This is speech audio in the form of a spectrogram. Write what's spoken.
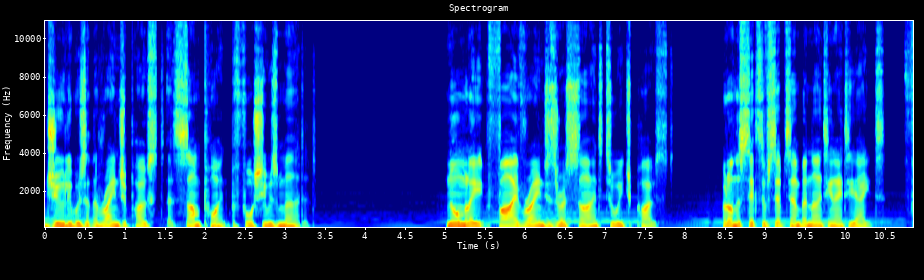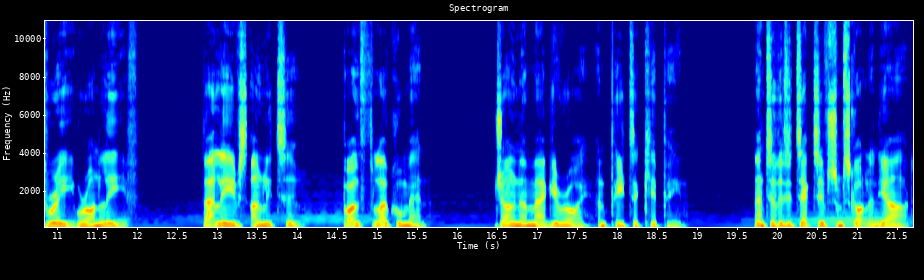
Julie was at the Ranger post at some point before she was murdered. Normally, five Rangers are assigned to each post, but on the 6th of September 1988, three were on leave. That leaves only two, both local men Jonah Magiroi and Peter Kipeen. And to the detectives from Scotland Yard,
